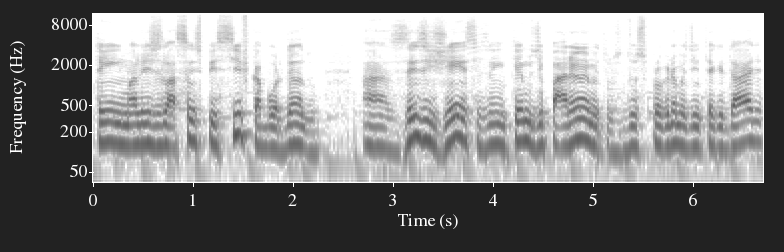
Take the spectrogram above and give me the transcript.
tem uma legislação específica abordando as exigências em termos de parâmetros dos programas de integridade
